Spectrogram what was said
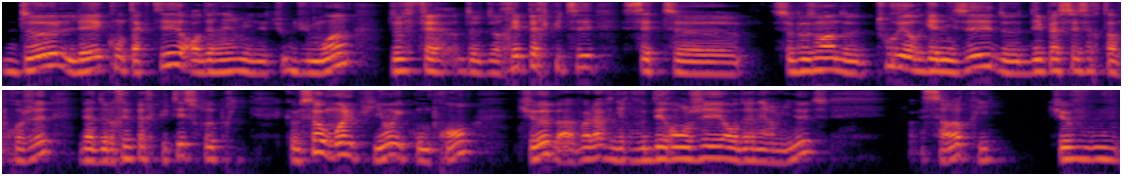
de les contacter en dernière minute, ou du moins de faire, de, de répercuter cette, euh, ce besoin de tout réorganiser, de déplacer certains projets, eh de le répercuter sur le prix. Comme ça, au moins, le client, il comprend que bah voilà venir vous déranger en dernière minute ça a un prix que vous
